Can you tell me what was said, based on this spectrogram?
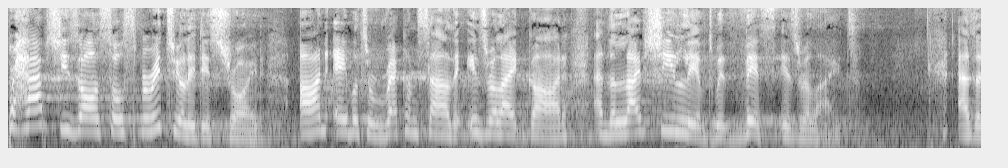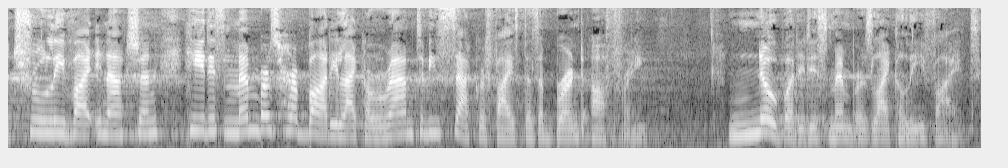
Perhaps she's also spiritually destroyed, unable to reconcile the Israelite God and the life she lived with this Israelite. As a true Levite in action, he dismembers her body like a ram to be sacrificed as a burnt offering. Nobody dismembers like a Levite.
